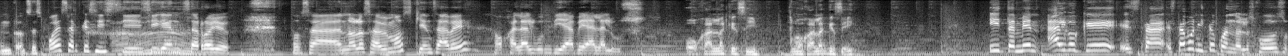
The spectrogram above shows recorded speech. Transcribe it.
Entonces puede ser que sí, sí ah. siga en desarrollo. O sea, no lo sabemos, quién sabe. Ojalá algún día vea la luz. Ojalá que sí, ojalá que sí. Y también algo que está, está bonito cuando los juegos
